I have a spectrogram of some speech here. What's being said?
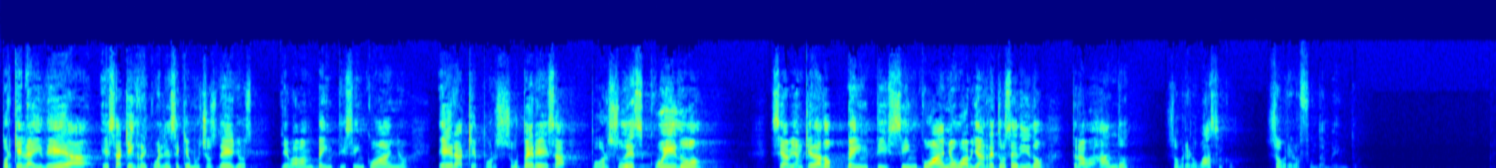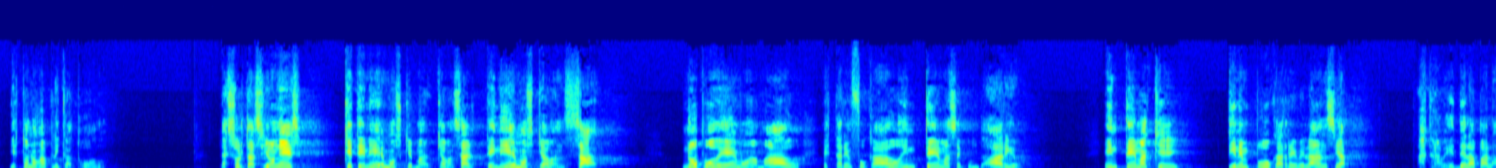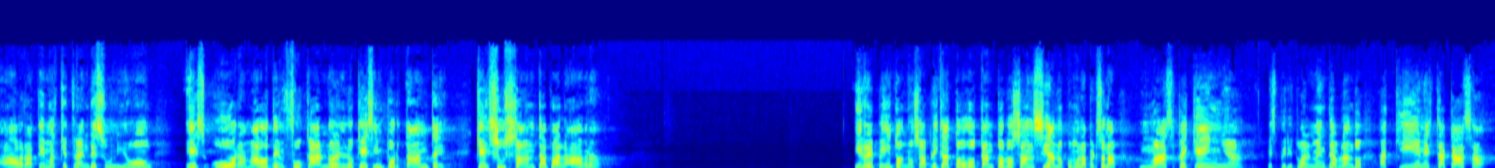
Porque la idea es aquí, recuérdense que muchos de ellos llevaban 25 años, era que por su pereza, por su descuido, se habían quedado 25 años o habían retrocedido trabajando sobre lo básico, sobre los fundamentos. Y esto nos aplica a todo. La exhortación es que tenemos que, que avanzar, tenemos que avanzar. No podemos, amados, estar enfocados en temas secundarios, en temas que tienen poca revelancia a través de la palabra, temas que traen desunión. Es hora, amados, de enfocarnos en lo que es importante, que es su santa palabra. Y repito, nos aplica a todo, tanto los ancianos como la persona más pequeña, espiritualmente hablando, aquí en esta casa,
